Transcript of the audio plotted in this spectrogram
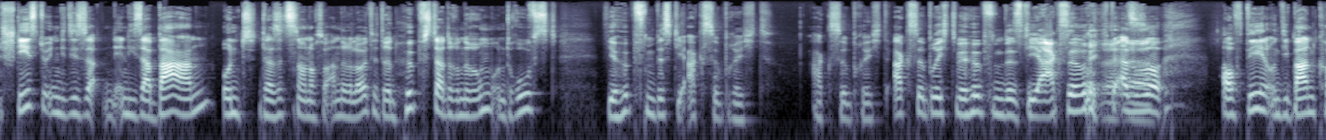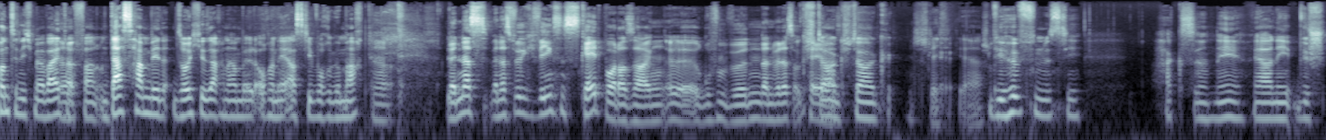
stehst du in dieser, in dieser Bahn und da sitzen auch noch so andere Leute drin, hüpfst da drin rum und rufst, wir hüpfen, bis die Achse bricht. Achse bricht, Achse bricht, wir hüpfen, bis die Achse bricht. also so auf den und die Bahn konnte nicht mehr weiterfahren. Und das haben wir, solche Sachen haben wir halt auch in der ersten Woche gemacht. Wenn das, wenn das wirklich wenigstens Skateboarder sagen, äh, rufen würden, dann wäre das okay. Stark, stark. Schlecht, ja, schlecht. Wir hüpfen bis die Haxe. Nee, ja, nee, wir sch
